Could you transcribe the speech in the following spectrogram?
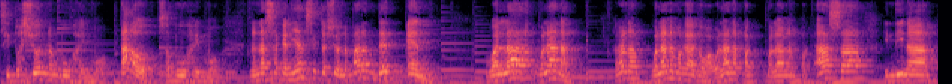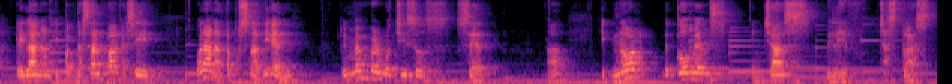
sitwasyon ng buhay mo, tao sa buhay mo, na nasa ganyang sitwasyon na parang dead end, wala, wala na, wala na, wala na magagawa, wala na pag, wala nang pag-asa, hindi na kailangan ipagdasal pa kasi wala na, tapos na, the end. Remember what Jesus said. Ha? Ignore the comments and just believe. Just trust.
